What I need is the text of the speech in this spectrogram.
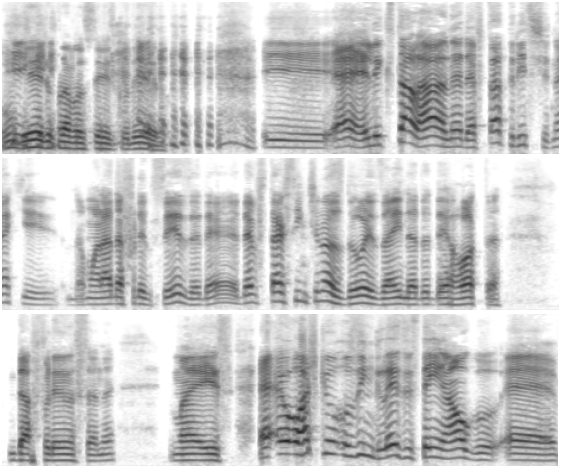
Um beijo para você, escudeiro. E é, ele que está lá, né? Deve estar triste, né? Que namorada francesa deve, deve estar sentindo as dores ainda da derrota da França, né? Mas é, eu acho que os ingleses têm algo. É,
